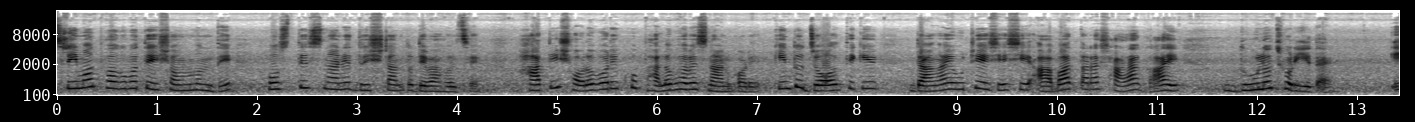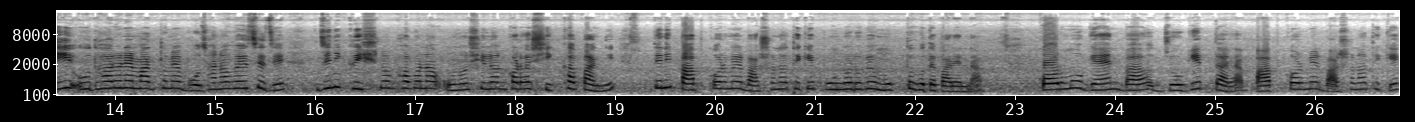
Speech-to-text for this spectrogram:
শ্রীমদ্ ভগবতে সম্বন্ধে হস্তি স্নানের দৃষ্টান্ত দেওয়া হয়েছে। হাতি সরোবরে খুব ভালোভাবে স্নান করে, কিন্তু জল থেকে ডাঙায় উঠে এসে সে আবার তারা সারা গায়ে ধুলো ছড়িয়ে দেয়। এই উদাহরণের মাধ্যমে বোঝানো হয়েছে যে যিনি কৃষ্ণ ভাবনা অনুশীলন করার শিক্ষা পাননি, তিনি পাপকর্মের বাসনা থেকে পূর্ণরূপে মুক্ত হতে পারেন না। কর্ম, জ্ঞান বা যোগের দ্বারা পাপকর্মের বাসনা থেকে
